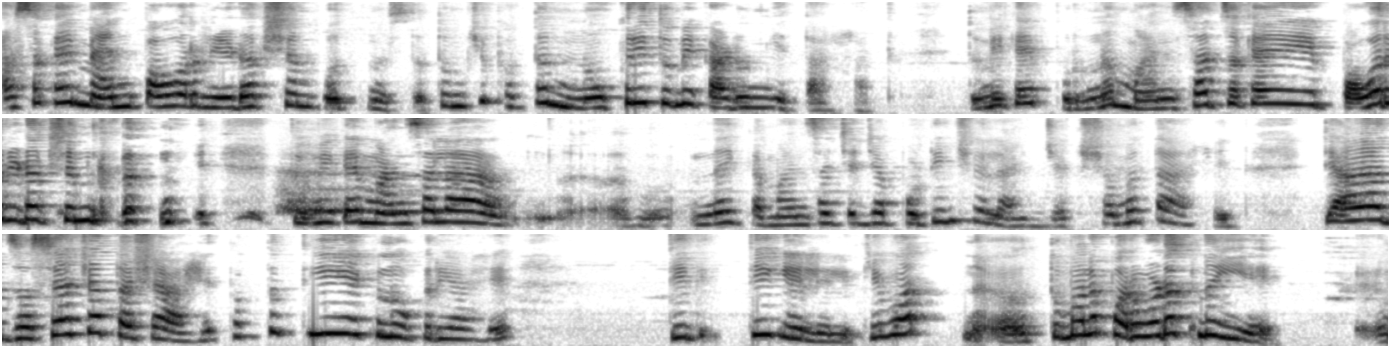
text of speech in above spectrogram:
असं काही मॅनपॉवर रिडक्शन होत नसतं. तुमची फक्त नोकरी तुम्ही काढून घेत आहात. तुम्ही काही पूर्ण माणसाचं काही पॉवर रिडक्शन करत नाही. तुम्ही काही माणसाला नाही का माणसाच्या ज्या पोटेन्शियल आहेत ज्या क्षमता आहेत त्या जशाच्या तशा आहेत फक्त ती एक नोकरी आहे. ती ती गेलेली. किंवा तुम्हाला परवडत नाहीये. आहे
